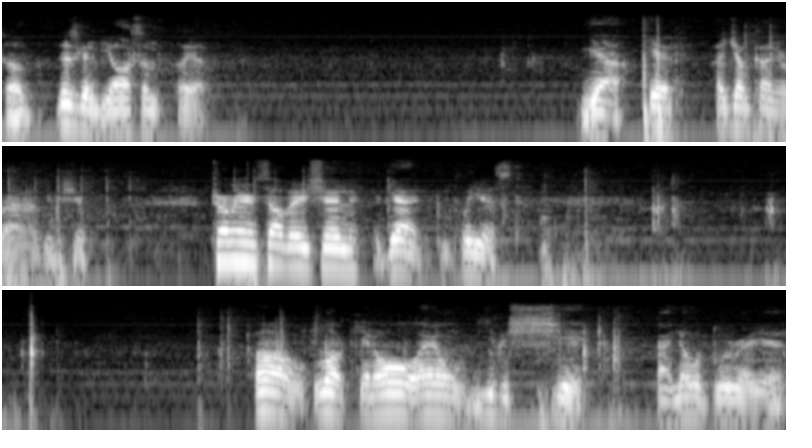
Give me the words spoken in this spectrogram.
So, this is going to be awesome. Oh, yeah. Yeah, if I jump cut it around, I don't give a shit. Terminator Salvation, again, completest. Oh, look, you know, I don't give a shit. I know what Blu-ray is.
